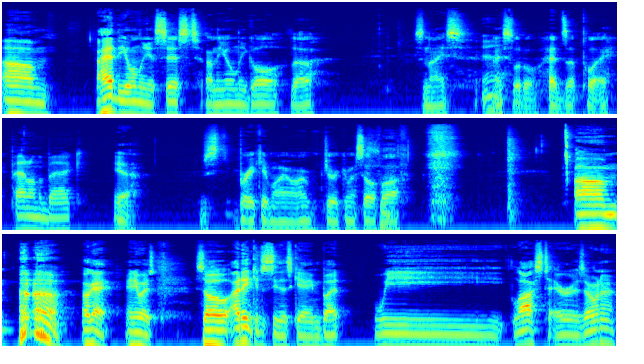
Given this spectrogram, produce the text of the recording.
um, I had the only assist on the only goal, though. It's nice, Yeah. nice little heads up play. Pat on the back. Yeah, just breaking my arm, jerking myself off. Um. okay. Anyways, so I didn't get to see this game, but we lost to Arizona.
